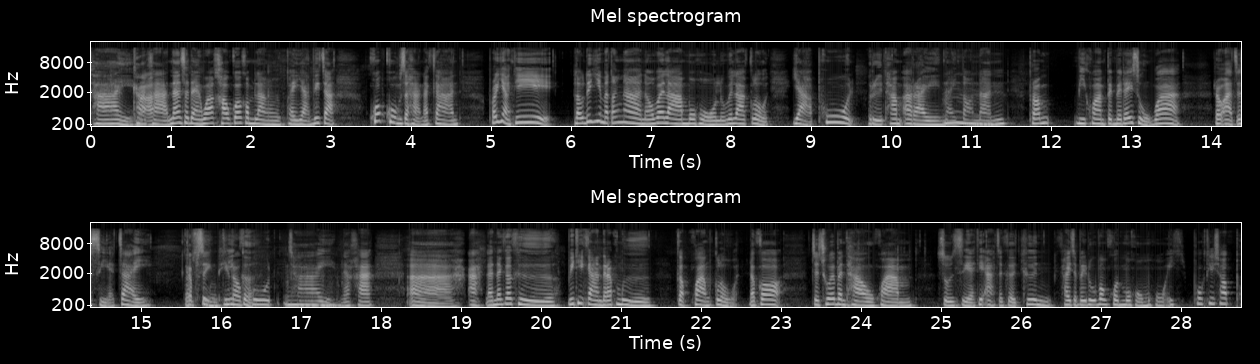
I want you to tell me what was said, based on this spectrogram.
ใช่ค่ะนะคะนั่นแสดงว่าเขาก็กำลังพยายามที่จะควบคุมสถานการณ์ เพราะอย่างที่ เราได้ยินมาตั้งนานเนาะเวลาโมโห หรือเวลาโกรธอย่าพูดหรือทำอะไรในตอนนั้น เพราะมีความเป็นไปได้สูงว่า เราอาจจะเสียใจกับสิ่งที่เรากิพูดใช่นะคะอ่าอะและนั่นก็คือวิธีการรับมือกับความโกรธ แล้วก็จะช่วยบรรเทาความ สูญเสียที่อาจจะเกิดขึ้น ใครจะไปรู้บางคนโมโหโมโหไอ้พวกที่ชอบโพ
